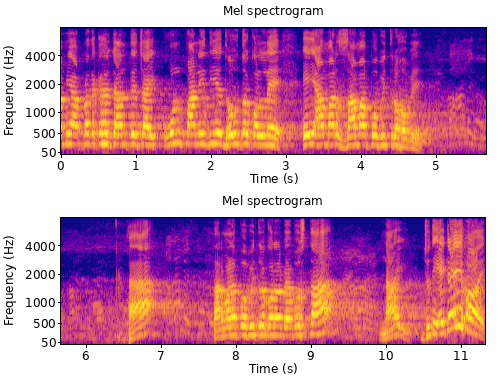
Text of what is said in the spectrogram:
আমি আপনাদের কাছে জানতে চাই, কোন পানি দিয়ে ধৌত করলে এই আমার জামা পবিত্র হবে? হ্যাঁ? তার মানে পবিত্র করার ব্যবস্থা নাই। যদি এটাই হয়,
